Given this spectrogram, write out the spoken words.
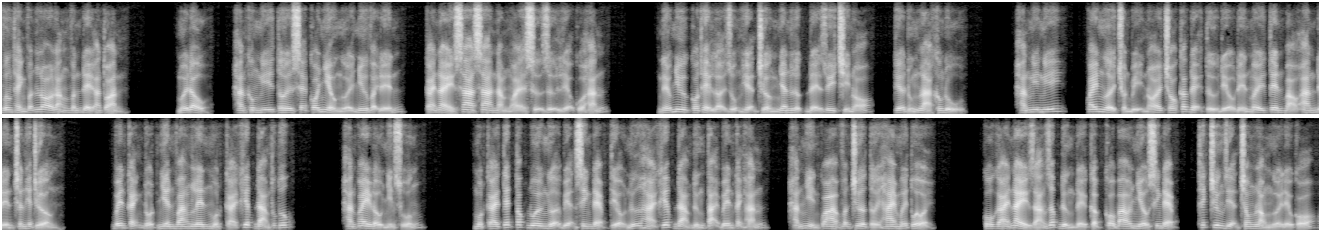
Vương thành vẫn lo lắng vấn đề an toàn. Mới đầu, hắn không nghĩ tới sẽ có nhiều người như vậy đến, cái này xa xa nằm ngoài sự dự liệu của hắn. Nếu như có thể lợi dụng hiện trường nhân lực để duy trì nó, kia đúng là không đủ. Hắn nghĩ nghĩ, quay người chuẩn bị nói cho các đệ tử điều đến mấy tên bảo an đến chấn hiện trường bên cạnh đột nhiên vang lên một cái khiếp đảm thúc thúc. Hắn bay đầu nhìn xuống. Một cái tết tóc đuôi ngựa biện xinh đẹp tiểu nữ hài khiếp đảm đứng tại bên cạnh hắn hắn nhìn qua vẫn chưa tới hai mươi tuổi. Cô gái này dáng dấp đừng đề cập có bao nhiêu xinh đẹp, thích trưng diện trong lòng người đều có,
